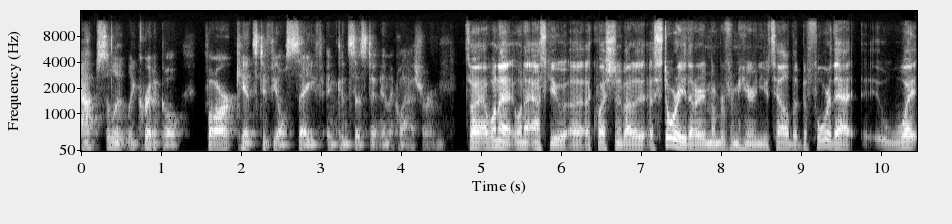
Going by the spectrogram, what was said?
absolutely critical for kids to feel safe and consistent in the classroom. So I want to want to ask you a, a question about a, a story that I remember from hearing you tell. But before that, what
